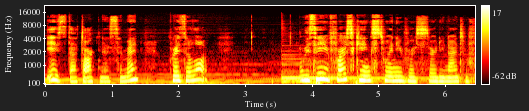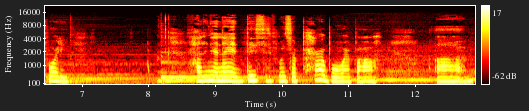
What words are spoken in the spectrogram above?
is that darkness? Amen. Praise the Lord. We see in 1 Kings 20, verse 39 to 40. Hallelujah. This was a parable about um,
